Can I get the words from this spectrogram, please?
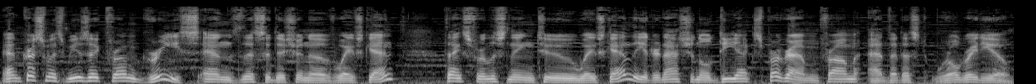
And Christmas music from Greece ends this edition of Wavescan. Thanks for listening to Wavescan, the international DX program from Adventist World Radio.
